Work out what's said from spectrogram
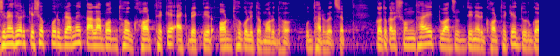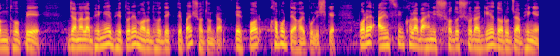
ঝিনাইদহের কেশবপুর গ্রামে তালাবদ্ধ ঘর থেকে এক ব্যক্তির অর্ধগলিত মরদেহ উদ্ধার হয়েছে। গতকাল সন্ধ্যায় তোয়াজুদ্দিনের ঘর থেকে দুর্গন্ধ পেয়ে জানালা ভেঙে ভেতরে মরদেহ দেখতে পায় স্বজনরা। এরপর খবর দেওয়া হয় পুলিশকে। পরে আইন শৃঙ্খলা বাহিনীর সদস্যরা গিয়ে দরজা ভেঙে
